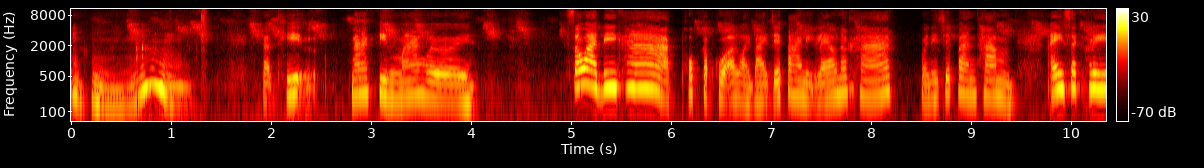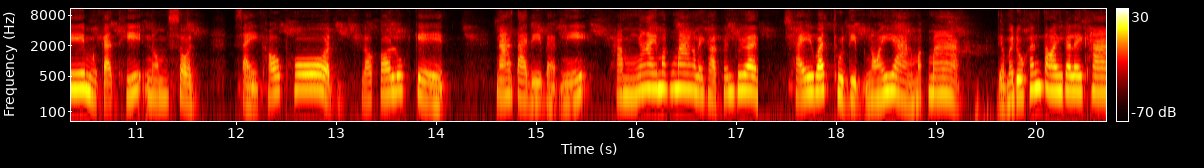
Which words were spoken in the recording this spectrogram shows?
อือหือกะทิน่ากินมากเลย สวัสดีค่ะ พบกับครัวอร่อยบายเจ๊ปานอีกแล้วนะคะ วันนี้เจ๊ปานทำไอศครีมกะทินมสด ใส่ข้าวโพด แล้วก็ลูกเกดหน้าตาดีแบบนี้ทำง่ายมากๆเลยค่ะ เพื่อนๆ ใช้วัตถุดิบน้อยอย่างมากๆ เดี๋ยวมาดูขั้นตอนกันเลยค่ะ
